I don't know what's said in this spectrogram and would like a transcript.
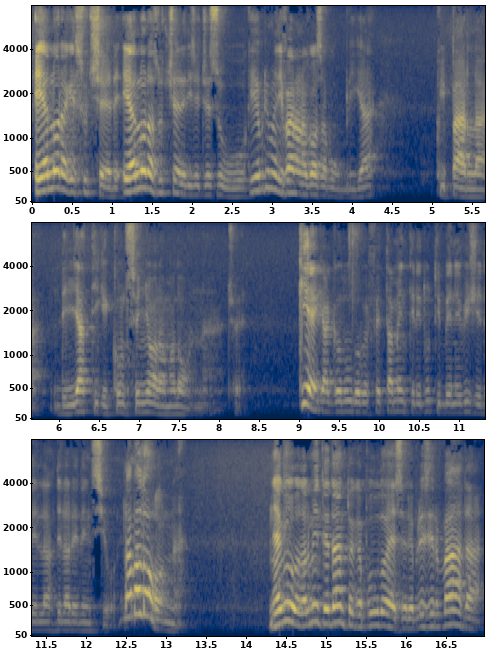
E allora che succede? E allora succede, dice Gesù, che io prima di fare una cosa pubblica, qui parla degli atti che consegnò alla Madonna, cioè chi è che ha goduto perfettamente di tutti i benefici della, della redenzione? La Madonna. Ne ha goduto talmente tanto che ha potuto essere preservata,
